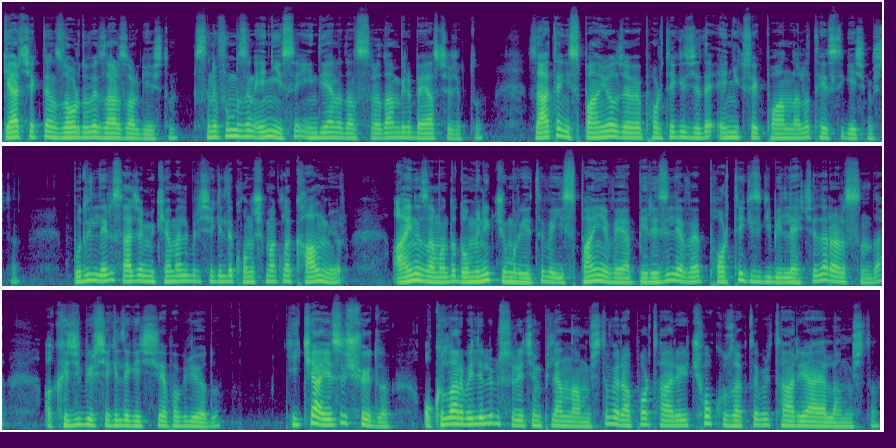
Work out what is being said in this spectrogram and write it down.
Gerçekten zordu ve zar zor geçtim. Sınıfımızın en iyisi Indiana'dan sıradan bir beyaz çocuktu. Zaten İspanyolca ve Portekizce'de en yüksek puanlarla testi geçmişti. Bu dilleri sadece mükemmel bir şekilde konuşmakla kalmıyor, aynı zamanda Dominik Cumhuriyeti ve İspanya veya Brezilya ve Portekiz gibi lehçeler arasında akıcı bir şekilde geçiş yapabiliyordu. Hikayesi şuydu. Okullar belirli bir süre için planlanmıştı ve rapor tarihi çok uzakta bir tarihe ayarlanmıştı.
